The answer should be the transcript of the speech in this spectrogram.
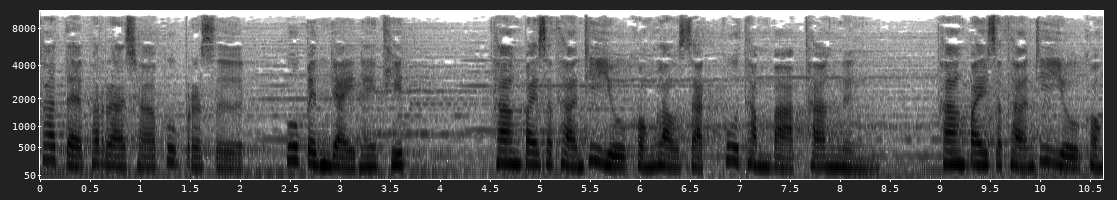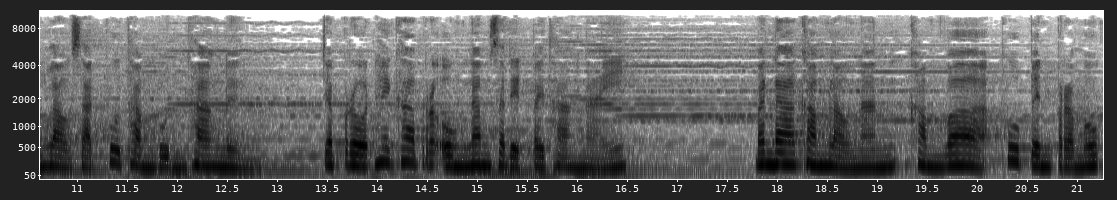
ข้าแต่พระราชาผู้ประเสริฐ ผู้เป็นใหญ่ในทิศ ทางไปสถานที่อยู่ของเหล่าสัตว์ผู้ทำบาปทางหนึ่ง ทางไปสถานที่อยู่ของเหล่าสัตว์ผู้ทำบุญทางหนึ่ง จะโปรดให้ข้าพระองค์นำเสด็จไปทางไหน บรรดาคำเหล่านั้นคำว่าผู้เป็นประมุข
